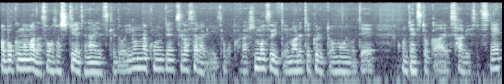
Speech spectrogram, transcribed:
まあ、僕もまだ想像しきれてないですけどいろんなコンテンツがさらにそこから紐づいて生まれてくると思うのでコンテンツとかサービスですね。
